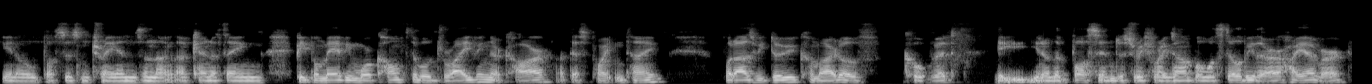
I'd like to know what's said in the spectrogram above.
you know, buses and trains and that, that kind of thing. People may be more comfortable driving their car at this point in time. But as we do come out of COVID, the, you know, the bus industry, for example, will still be there. However,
